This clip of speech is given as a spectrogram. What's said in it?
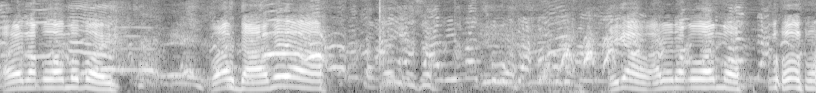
Ano nakuha mo boy? Wow, dami ah. Ikaw, ano nakuha mo? Nakuha mo?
